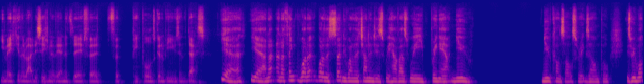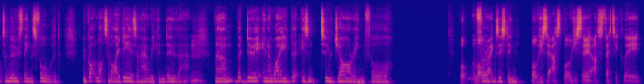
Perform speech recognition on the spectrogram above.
you're making the right decision at the end of the day for for people who's going to be using the desk. Yeah, yeah, and I, and I think one one of the certainly one of the challenges we have as we bring out new new consoles, for example, is we want to move things forward. We've got lots of ideas of how we can do that, um, but do it in a way that isn't too jarring for What what, for would, our existing. what would you say? What would you say aesthetically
